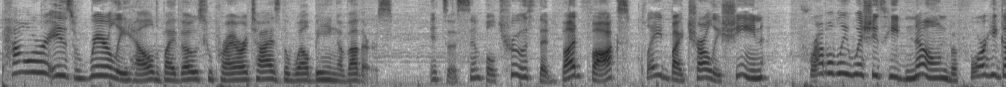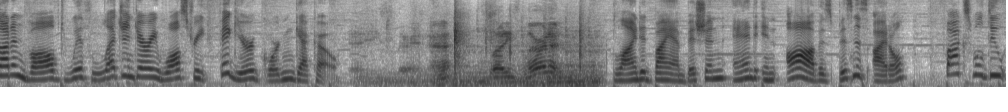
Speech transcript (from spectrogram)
Power is rarely held by those who prioritize the well being of others. It's a simple truth that Bud Fox, played by Charlie Sheen, probably wishes he'd known before he got involved with legendary Wall Street figure Gordon Gekko. He's learning, huh? What he's learning. Blinded by ambition and in awe of his business idol, Fox will do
